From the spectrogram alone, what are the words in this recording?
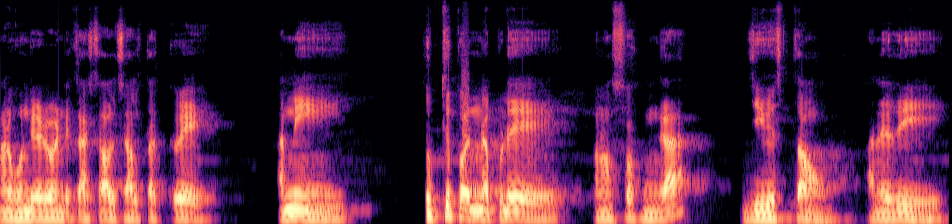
మనకు ఉండేటువంటి కష్టాలు చాలా తక్కువే. అని తృప్తి పడినప్పుడే మనం సుఖంగా జీవిస్తాం అనేది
